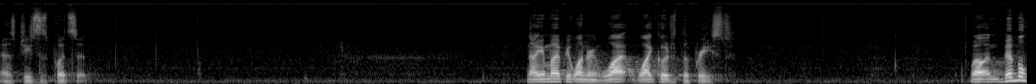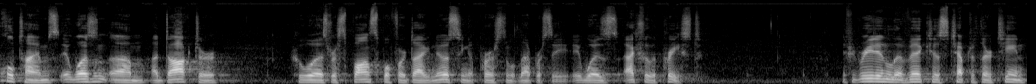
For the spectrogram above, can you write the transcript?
as Jesus puts it. Now, you might be wondering why, why go to the priest? Well, in biblical times, it wasn't um, a doctor who was responsible for diagnosing a person with leprosy, it was actually the priest. If you read in Leviticus chapter 13,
